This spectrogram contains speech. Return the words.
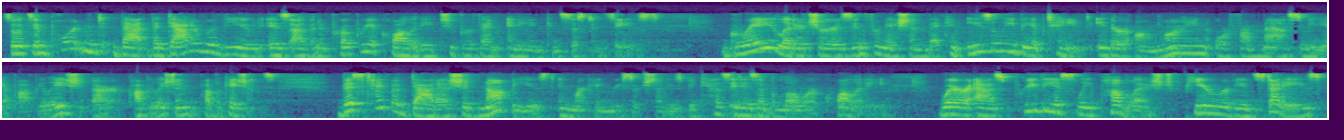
So it's important that the data reviewed is of an appropriate quality to prevent any inconsistencies. Gray literature is information that can easily be obtained either online or from mass media population, or population publications. This type of data should not be used in marketing research studies because it is of lower quality whereas previously published peer-reviewed studies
